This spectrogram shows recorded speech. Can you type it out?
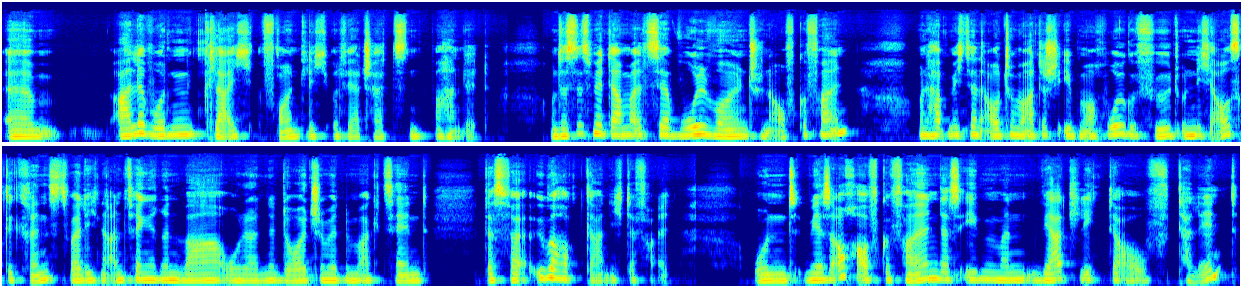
Ähm, alle wurden gleich freundlich und wertschätzend behandelt. Und das ist mir damals sehr wohlwollend schon aufgefallen und habe mich dann automatisch eben auch wohlgefühlt und nicht ausgegrenzt, weil ich eine Anfängerin war oder eine Deutsche mit einem Akzent. Das war überhaupt gar nicht der Fall. Und mir ist auch aufgefallen, dass eben man Wert legte auf Talent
